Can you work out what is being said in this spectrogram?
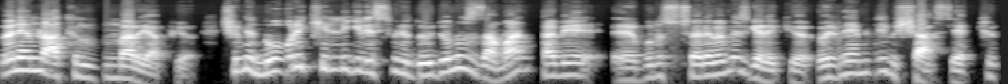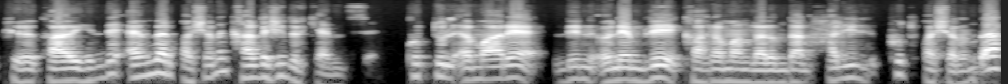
önemli atılımlar yapıyor. Şimdi Nuri Killigil ismini duyduğunuz zaman tabii e, bunu söylememiz gerekiyor. Önemli bir şahsiyet Türk e, tarihinde Enver Paşa'nın kardeşidir kendisi. Kuttul Emare'nin önemli kahramanlarından Halil Kut Paşa'nın da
